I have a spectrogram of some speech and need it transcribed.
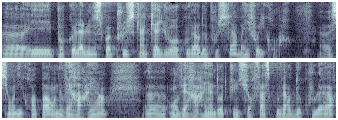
euh, et pour que la Lune soit plus qu'un caillou recouvert de poussière, bah, il faut y croire. Euh, si on n'y croit pas, on ne verra rien. Euh, on verra rien d'autre qu'une surface couverte de couleurs,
